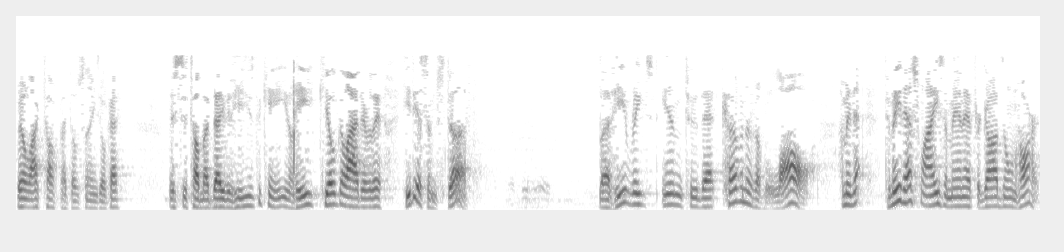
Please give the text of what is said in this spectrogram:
We don't like to talk about those things, okay? Let's just talk about David. He's the king. You know, he killed Goliath over there. He did some stuff. But he reached into that covenant of law. I mean, that, to me, that's why he's a man after God's own heart.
